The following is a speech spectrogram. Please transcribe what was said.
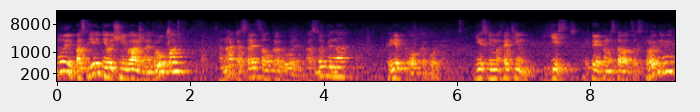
Ну и последняя очень важная группа, она касается алкоголя, особенно крепкого алкоголя. Если мы хотим есть и при этом оставаться стройными,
